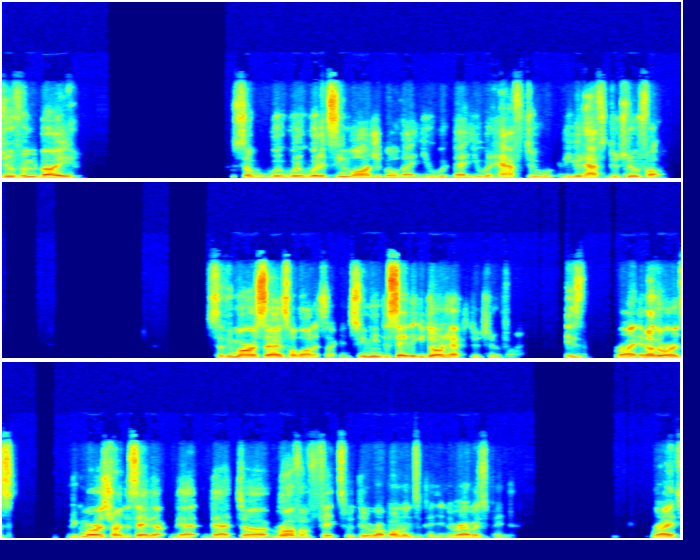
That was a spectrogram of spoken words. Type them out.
tnufa? So would, would it seem logical that you that you would have to you'd have to do tnufa? So the Gemara says, hold on a second. So you mean to say that you don't have to do tnufa? Is right? In other words, the Gemara is trying to say that that that uh, Rava fits with the Rabbanon's opinion, the Rabbi's opinion. Right?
